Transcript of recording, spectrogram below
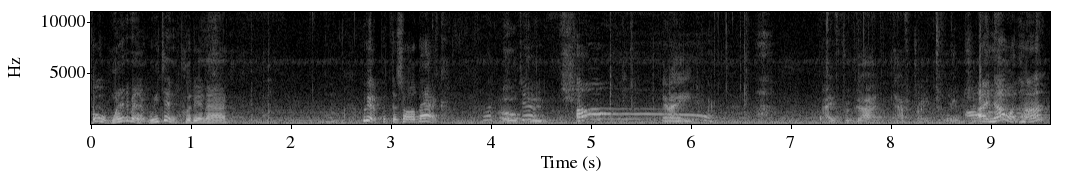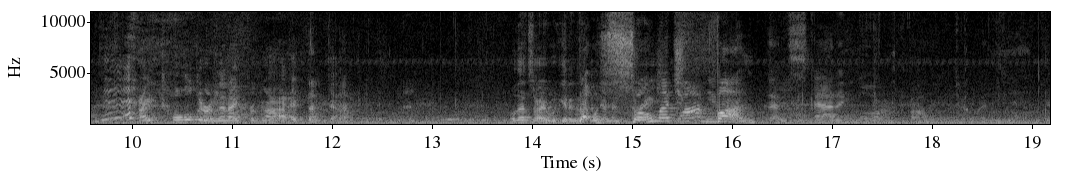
Oh, wait a minute, we didn't put in a, we We gotta put this all back. Oh, you, Oh. and I, I forgot after I told you. I know it, huh? I told her and then I forgot, I put it down. Well, that's all right, we'll get That another was so much Bob, you fun. That's adding more volume to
